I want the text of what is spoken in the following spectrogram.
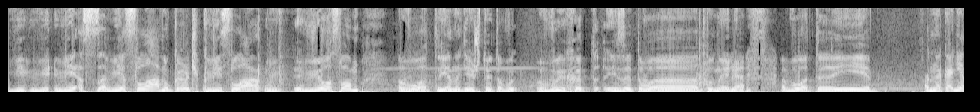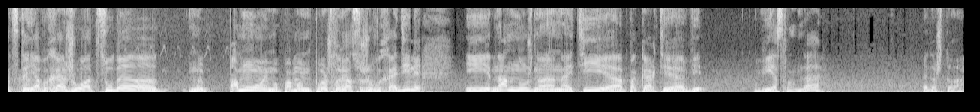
вес, веслану, короче, к весла, веслам. Вот, я надеюсь, что это вы, выход из этого туннеля. Вот, и наконец-то я выхожу отсюда. Мы, по-моему, по-моему, прошлый раз уже выходили. И нам нужно найти а, по карте Ве Веслан, да? Это что?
